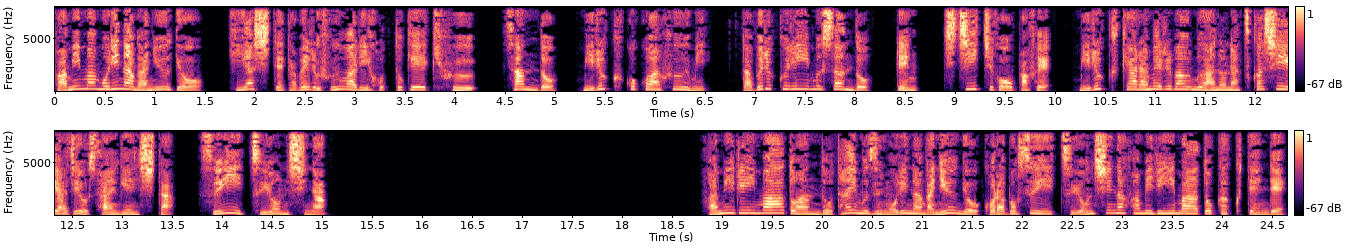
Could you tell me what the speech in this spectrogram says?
ファミマ森永乳業、冷やして食べるふんわりホットケーキ風、サンド、ミルクココア風味、ダブルクリームサンド、れん乳いちごパフェ、ミルクキャラメルバウムあの懐かしい味を再現したスイーツ4品。ファミリーマートタイムズ森永乳業コラボスイーツ4品ファミリーマート各店で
